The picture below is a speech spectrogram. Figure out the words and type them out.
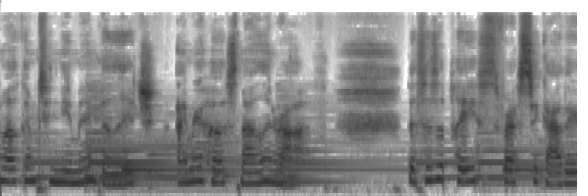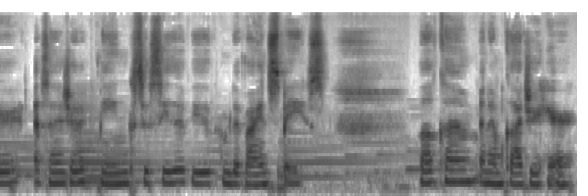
And welcome to New Moon Village. I'm your host, Madeline Roth. This is a place for us to gather as energetic beings to see the view from divine space. Welcome, and I'm glad you're here.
